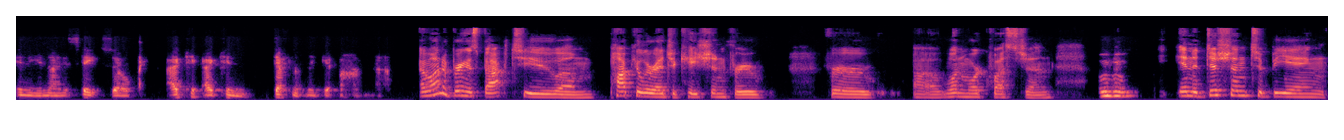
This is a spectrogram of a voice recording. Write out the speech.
in the United States. So I can I can definitely get behind that. I want to bring us back to um, popular education for for uh, one more question. Mm-hmm. In addition to being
